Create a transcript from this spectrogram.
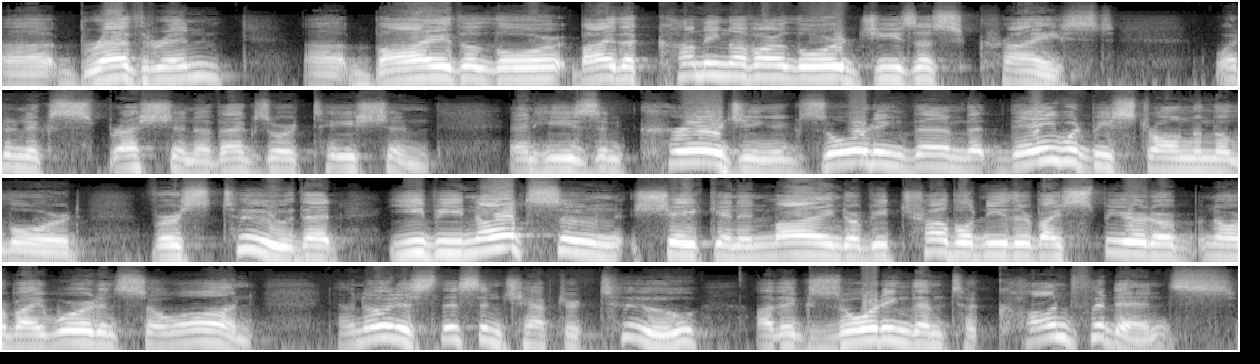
Uh, brethren, uh, by the Lord, by the coming of our Lord Jesus Christ. What an expression of exhortation. And he's encouraging, exhorting them that they would be strong in the Lord. Verse 2 that ye be not soon shaken in mind or be troubled neither by spirit or, nor by word, and so on. Now, notice this in chapter 2 of exhorting them to confidence,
